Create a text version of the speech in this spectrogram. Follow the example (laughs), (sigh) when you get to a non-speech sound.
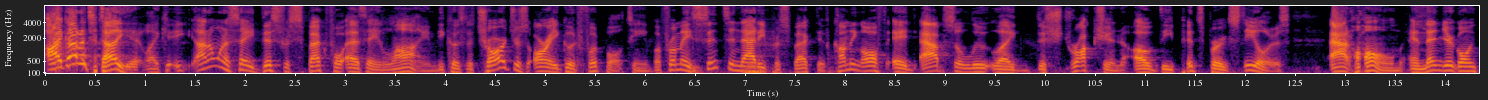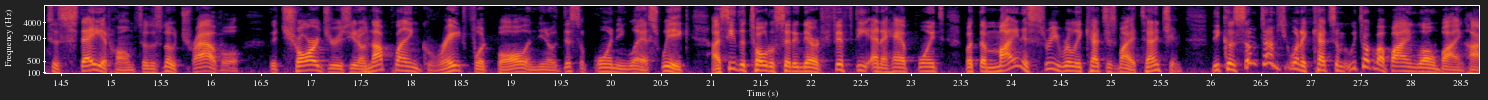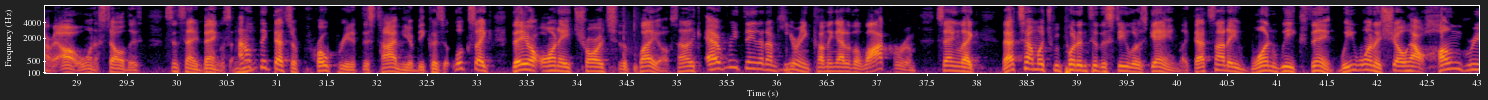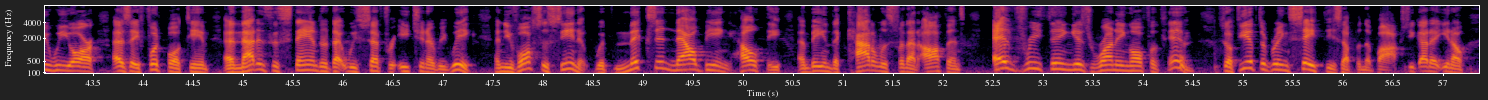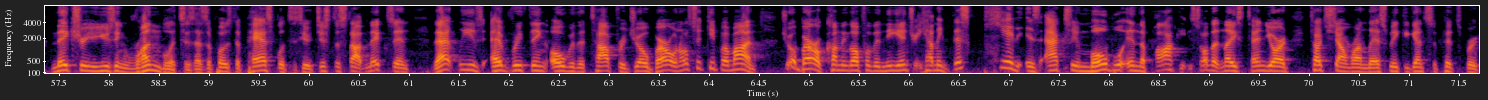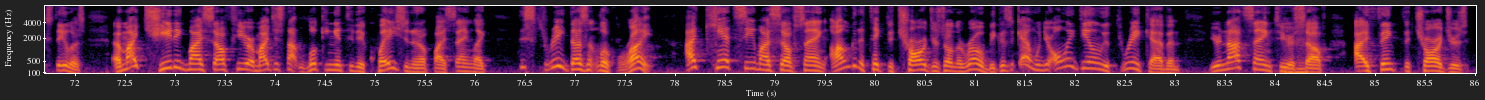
I got to tell you, like, I don't want to say disrespectful as a line because the Chargers are a good football team, but from a Cincinnati perspective, coming off an absolute, like, destruction of the Pittsburgh Steelers at home, and then you're going to stay at home, so there's no travel the Chargers, you know, not playing great football and, you know, disappointing last week. I see the total sitting there at 50 and a half points, but the minus three really catches my attention because sometimes you want to catch some. We talk about buying low and buying high. Right? Oh, I want to sell the Cincinnati Bengals. Mm-hmm. I don't think that's appropriate at this time here because it looks like they are on a charge to the playoffs. And like everything that I'm hearing coming out of the locker room saying, like, that's how much we put into the Steelers game. Like, that's not a one week thing. We want to show how hungry we are as a football team. And that is the standard that we've set for each and every week. And you've also seen it with Mixon now being healthy and being the catalyst for that offense. Everything is running off of him. So if you have to bring safeties up in the box, you got to, you know, make sure you're using run blitzes as opposed to pass blitzes here just to stop Mixon. That leaves everything over the top for Joe Burrow. And also keep in mind, Joe Burrow coming off of a knee injury. I mean, this kid is actually mobile in the pocket. You saw that nice 10 yard touchdown run last week against the Pittsburgh Steelers. Am I cheating myself here? Am I just not looking into the equation enough by saying, like, this three doesn't look right? I can't see myself saying, I'm going to take the Chargers on the road because, again, when you're only dealing with three, Kevin, you're not saying to mm-hmm. yourself, I think the Chargers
